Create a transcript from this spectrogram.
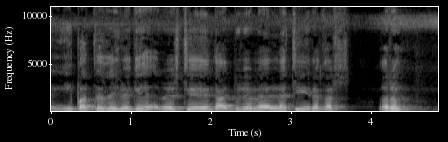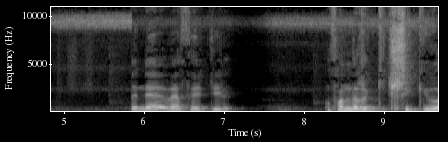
ഈ പദ്ധതിയിലേക്ക് രജിസ്റ്റർ ചെയ്യാൻ താല്പര്യമുള്ള എല്ലാ ചീര കർഷകരും ഇതിന്റെ വെബ്സൈറ്റിൽ സന്ദർശിക്കുക.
